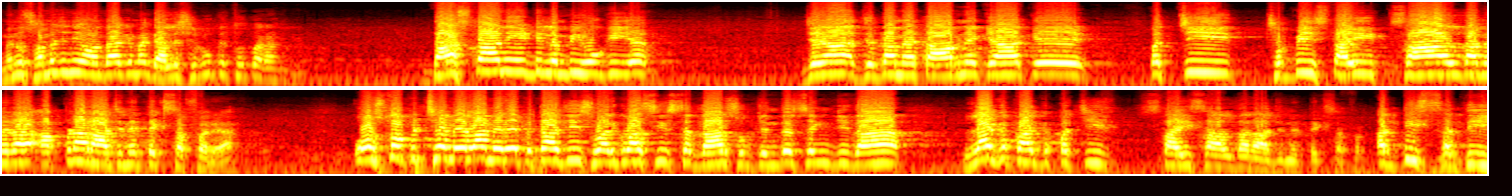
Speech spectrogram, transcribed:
ਮੈਨੂੰ ਸਮਝ ਨਹੀਂ ਆਉਂਦਾ ਕਿ ਮੈਂ ਗੱਲ ਸ਼ੁਰੂ ਕਿੱਥੋਂ ਕਰਾਂ। ਦਾਸਤਾਨ ਹੀ ਏਡੀ ਲੰਬੀ ਹੋ ਗਈ ਹੈ ਜਿਹਾ ਜਿੱਦਾਂ ਮਹਿਤਾਬ ਨੇ ਕਿਹਾ ਕਿ 25 26 27 ਸਾਲ ਦਾ ਮੇਰਾ ਆਪਣਾ ਰਾਜਨੀਤਿਕ ਸਫ਼ਰ ਆ। ਉਸ ਤੋਂ ਪਿੱਛੇ ਮੇਲਾ ਮੇਰੇ ਪਿਤਾ ਜੀ ਸਵਰਗਵਾਸੀ ਸਰਦਾਰ ਸੁਖਜਿੰਦਰ ਸਿੰਘ ਜੀ ਦਾ ਲਗਭਗ 25 27 ਸਾਲ ਦਾ ਰਾਜਨੀਤਿਕ ਸਫ਼ਰ। ਅੱਧੀ ਸਦੀ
